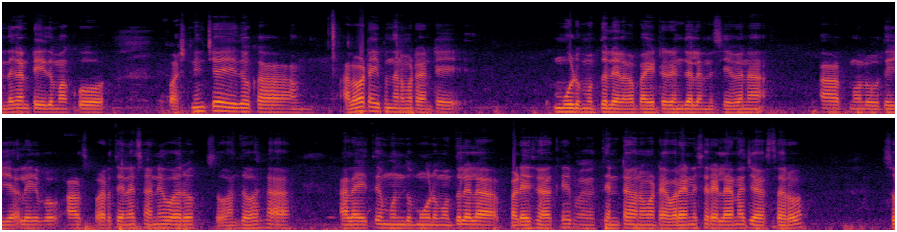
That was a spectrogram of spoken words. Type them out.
ఎందుకంటే ఇది మాకు ఫస్ట్ నుంచే ఇది ఒక అలవాటు అయిపోయింది అనమాట అంటే మూడు ముద్దలు ఇలా బయట రెంజాలని ఏమైనా ఆత్మలు దెయ్యాలు ఏవో ఆశపడితేనే అనేవారు సో అందువల్ల అలా అయితే ముందు మూడు ముద్దలు ఇలా పడేసాకే మేము తింటాం అనమాట ఎవరైనా సరే ఎలాగైనా చేస్తారు. సో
